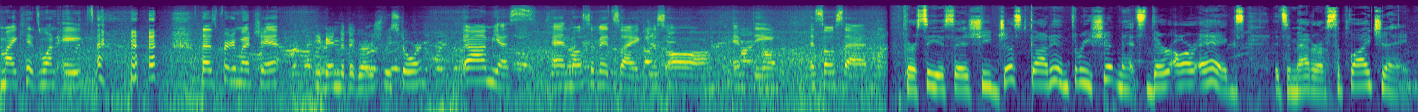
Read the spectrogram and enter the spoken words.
My kids want eggs. That's pretty much it. You been to the grocery store? Um, yes, and most of it's like just all empty. It's so sad. Garcia says she just got in three shipments. There are eggs. It's a matter of supply chain.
